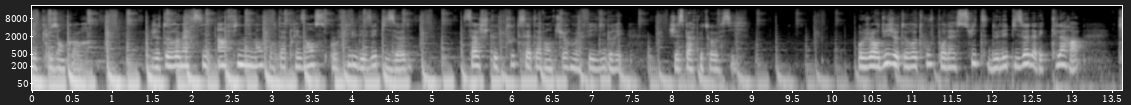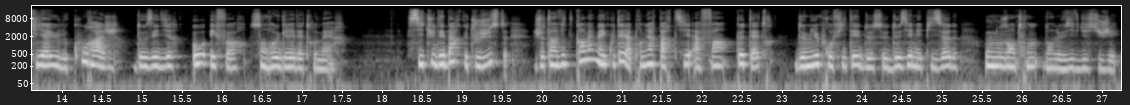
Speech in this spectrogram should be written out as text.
et plus encore. Je te remercie infiniment pour ta présence au fil des épisodes. Sache que toute cette aventure me fait vibrer. J'espère que toi aussi. Aujourd'hui, je te retrouve pour la suite de l'épisode avec Clara, qui a eu le courage d'oser dire haut et fort son regret d'être mère. Si tu débarques tout juste, je t'invite quand même à écouter la première partie afin, peut-être, de mieux profiter de ce deuxième épisode où nous entrons dans le vif du sujet.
